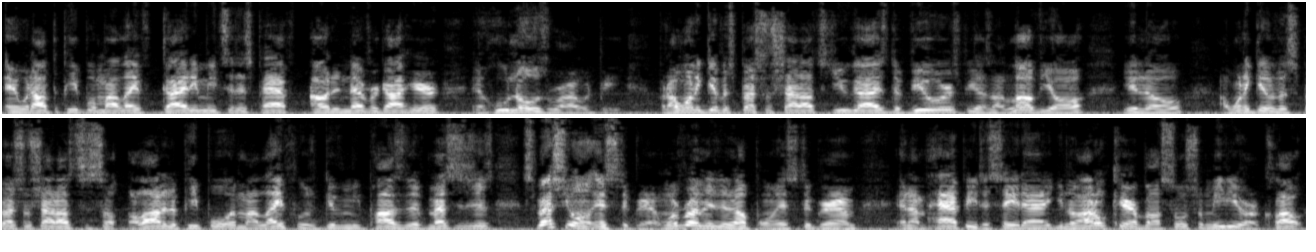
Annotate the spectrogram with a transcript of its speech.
and without the people in my life guiding me to this path, I would have never got here and who knows where I would be. But I want to give a special shout out to you guys, the viewers, because I love y'all. You know, I want to give a special shout out to some, a lot of the people in my life who have given me positive messages, especially on Instagram. We're running it up on Instagram, and I'm happy to say that. You know, I don't care about social media or clout,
